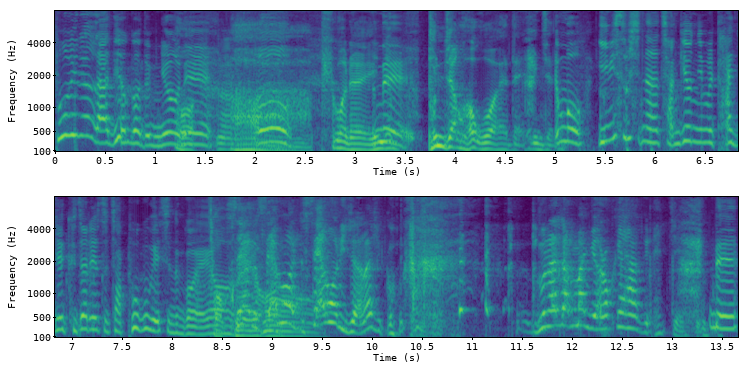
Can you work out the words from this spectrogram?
보이는 라디오거든요. 네. 아, 피곤해. 이제 네. 분장하고 와야 돼, 이제. 뭐 이미숙 씨나 장기현님을 다 이제 그 자리에서 자 보고 계시는 거예요. 어, 그래요? 쌩얼, 쌩얼이잖아, 지금. 눈화장만 이렇게 하긴 했지. 네,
